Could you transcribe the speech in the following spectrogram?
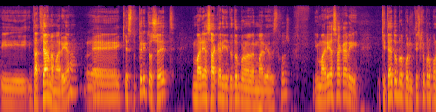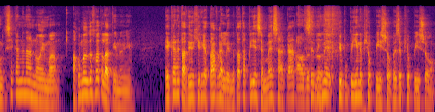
η, η Τατιάνα Μαρία. Ε, και στο τρίτο σετ η Μαρία Σάκαρη, γιατί δεν μπορώ να λέμε Μαρία δυστυχώς. Η Μαρία Σάκαρη κοιτάει τον προπονητής και ο προπονητής έκανε ένα νόημα. Ακόμα δεν το έχω καταλάβει τι εννοεί. Έκανε τα δύο χέρια, τα έβγαλε, μετά τα πίεσε μέσα. Κάτι Α, της το- το- έδειχνε τύπου πήγαινε πιο πίσω, παίζε πιο πίσω.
